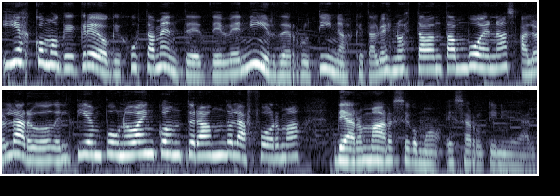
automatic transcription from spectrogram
Y es como que creo que justamente de venir de rutinas que tal vez no estaban tan buenas, a lo largo del tiempo uno va encontrando la forma de armarse como esa rutina ideal.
